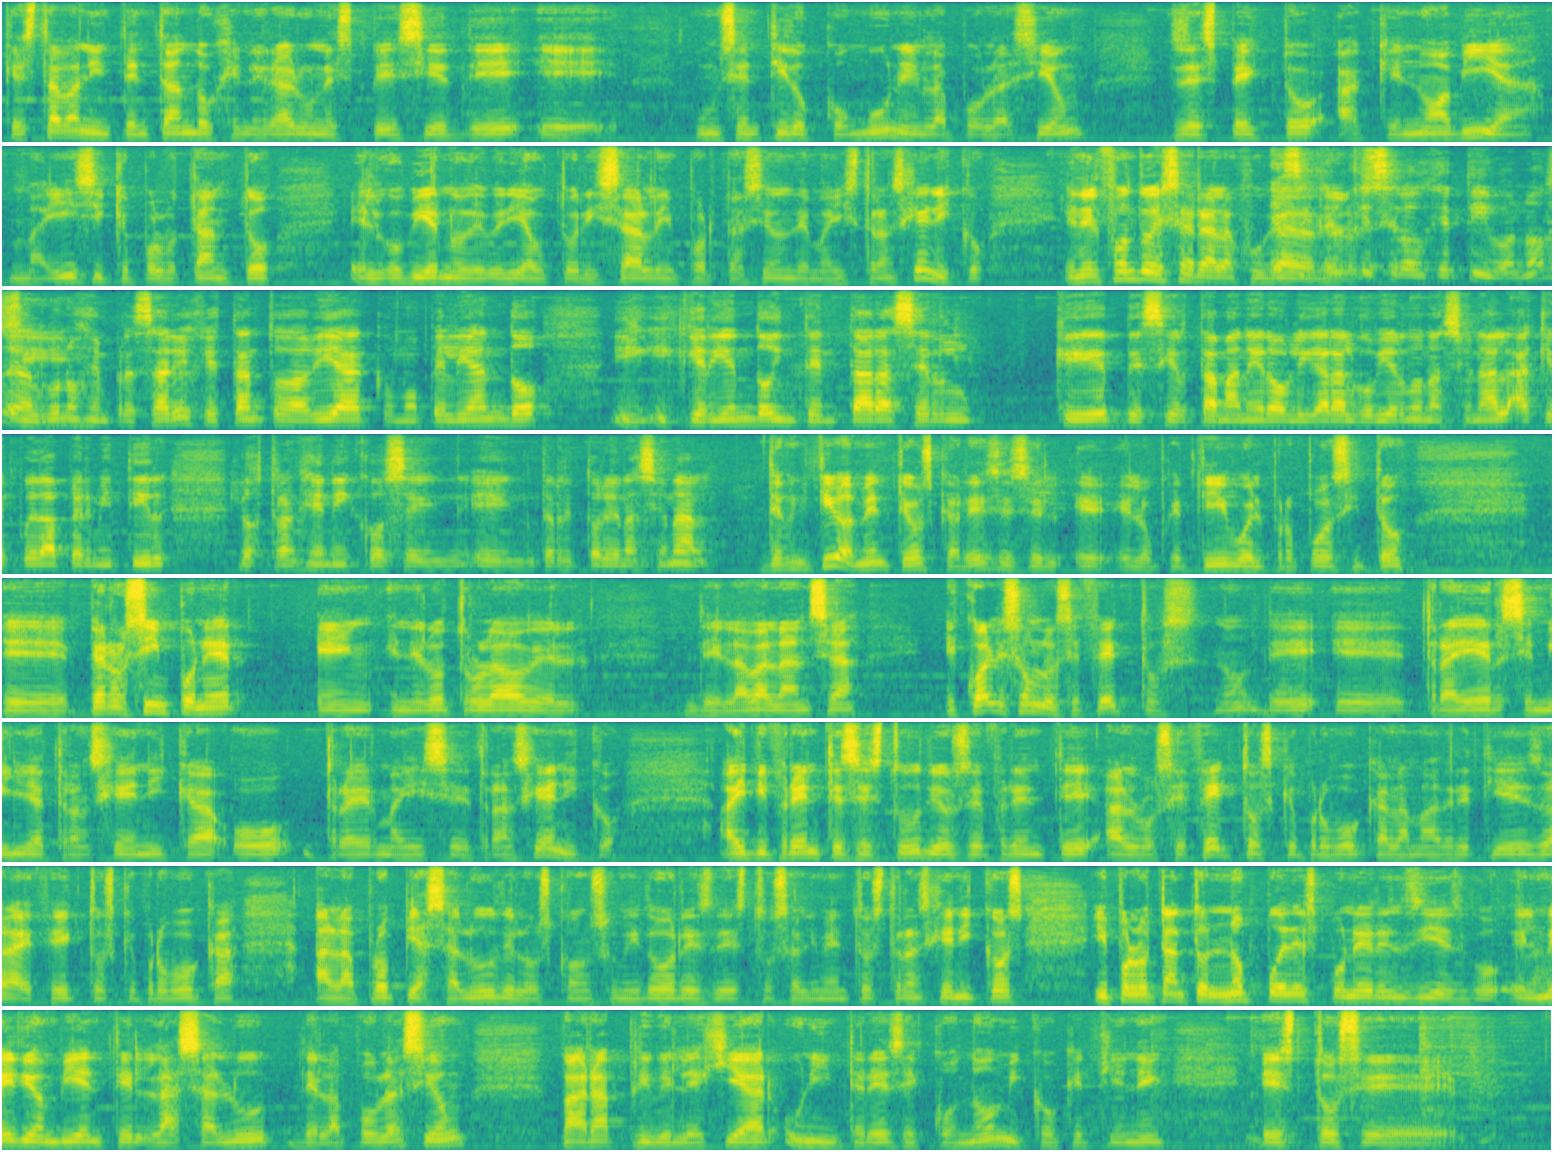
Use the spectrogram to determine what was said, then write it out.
que estaban intentando generar una especie de eh, un sentido común en la población respecto a que no había maíz y que por lo tanto el gobierno debería autorizar la importación de maíz transgénico. En el fondo esa era la jugada Ese creo de que es el objetivo ¿no? de algunos empresarios que están todavía como peleando y, queriendo intentar hacer que de cierta manera obligar al gobierno nacional a que pueda permitir los transgénicos en, territorio nacional. Definitivamente, Oscar, ese es el, objetivo, el propósito, eh, pero sin poner en, el otro lado de la balanza ¿Cuáles son los efectos de eh, traer semilla transgénica o traer maíz eh, transgénico? Hay diferentes estudios de frente a los efectos que provoca la madre tierra, efectos que provoca a la propia salud de los consumidores de estos alimentos transgénicos y por lo tanto no puedes poner en riesgo el medio ambiente, la salud de la población para privilegiar un interés económico que tienen estos eh,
